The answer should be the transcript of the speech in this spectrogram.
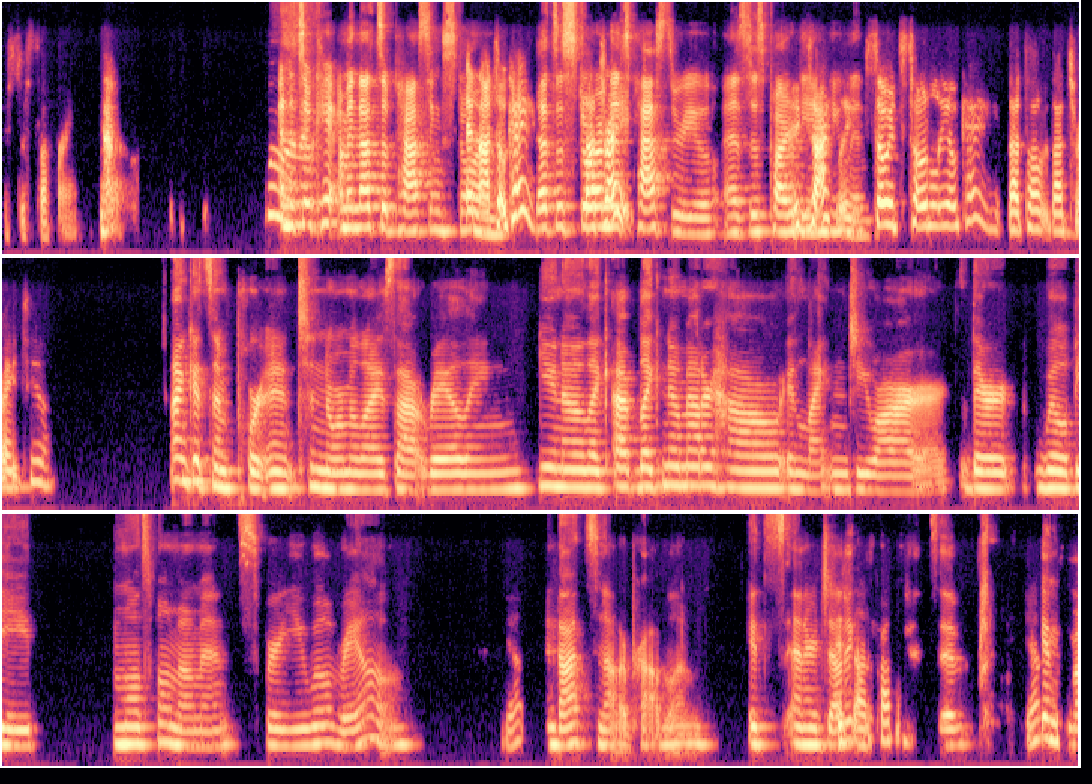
it's just suffering and it's okay. I mean, that's a passing storm. and that's okay That's a storm That's that's, passed through you. And it's just part of exactly being human. so it's totally okay that's all that's right too I think it's important to normalize that railing, you know, like uh, like no matter how enlightened you are, there will be multiple moments where you will rail. Yep. And that's not a problem. It's energetic it's not a problem Yep. in the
